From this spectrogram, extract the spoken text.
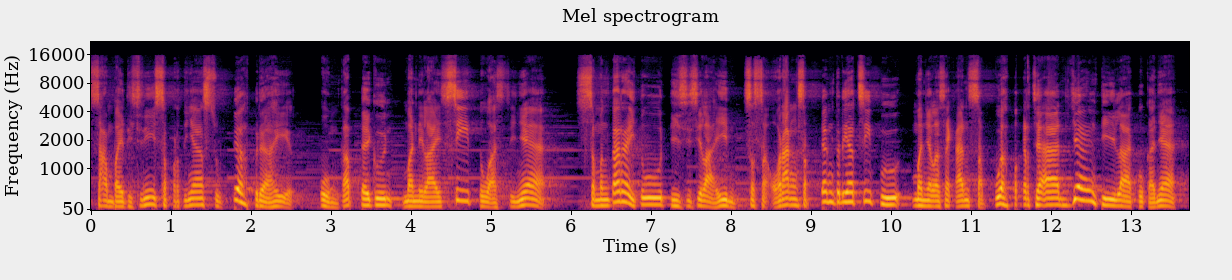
Sampai di sini sepertinya sudah berakhir. Ungkap Daegun menilai situasinya. Sementara itu di sisi lain seseorang sedang terlihat sibuk menyelesaikan sebuah pekerjaan yang dilakukannya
